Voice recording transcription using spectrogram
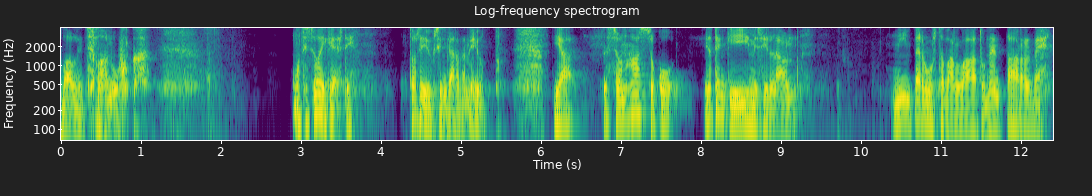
vallitsevaan uhkaan. Mutta siis oikeasti, tosi yksinkertainen juttu. Ja se on hassu, kun jotenkin ihmisillä on niin perustavanlaatuinen tarve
